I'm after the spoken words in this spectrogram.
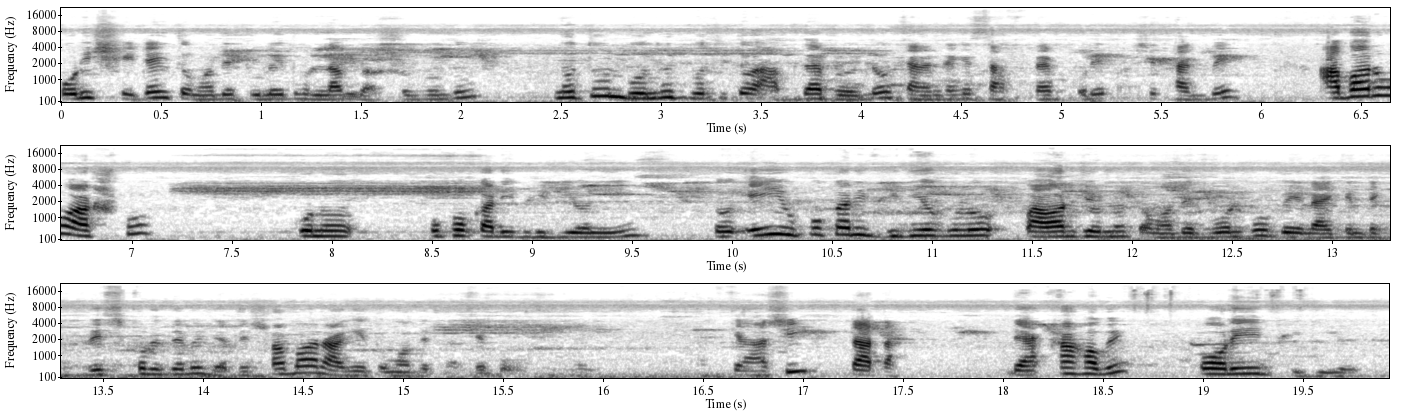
করি সেটাই তোমাদের তুলে ধরলাম, দর্শক বন্ধু। নতুন বন্ধুর প্রতি তো আবদার রইল, চ্যানেলটাকে সাবস্ক্রাইব করে পাশে থাকবে। আবারও আসব কোনো উপকারী ভিডিও নিয়ে। তো এই উপকারী ভিডিওগুলো পাওয়ার জন্য তোমাদের বলব, বেল আইকনটাকে প্রেস করে দেবে যাতে সবার আগে তোমাদের কাছে পৌঁছে আজকে আসি, টাটা। দেখা হবে পরের ভিডিওতে।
